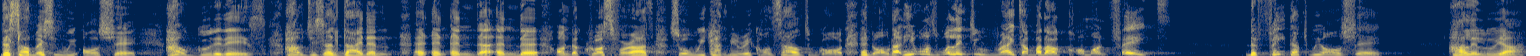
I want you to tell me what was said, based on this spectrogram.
The salvation we all share. How good it is. How Jesus died and, and, and, uh, and uh, on the cross for us so we can be reconciled to God and all that. He was willing to write about our common faith. The faith that we all share. Hallelujah.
